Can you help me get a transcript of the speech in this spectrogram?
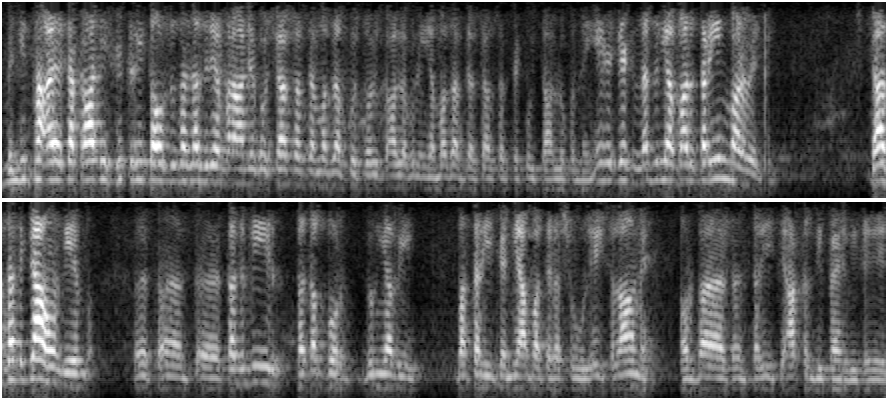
جتنا اعتقادی فکری طور سے نظریہ بنانے کو سیاست سے مذہب کو کوئی تعلق نہیں ہے، مذہب کا سیاست سے کوئی تعلق نہیں ہے، ایک نظریہ بدترین بن رہی تھی۔ سیاست کیا ہوتی ہے؟ تدبیر، تدبر، دنیاوی بطریق نیابت رسول، اسلام ہے اور طریق عقل کی پیروی سے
